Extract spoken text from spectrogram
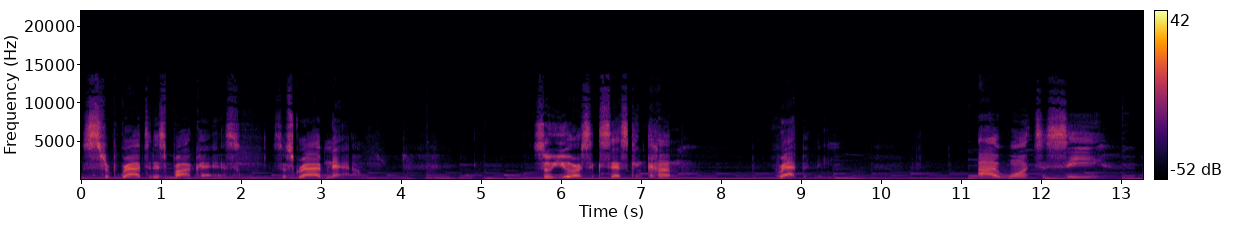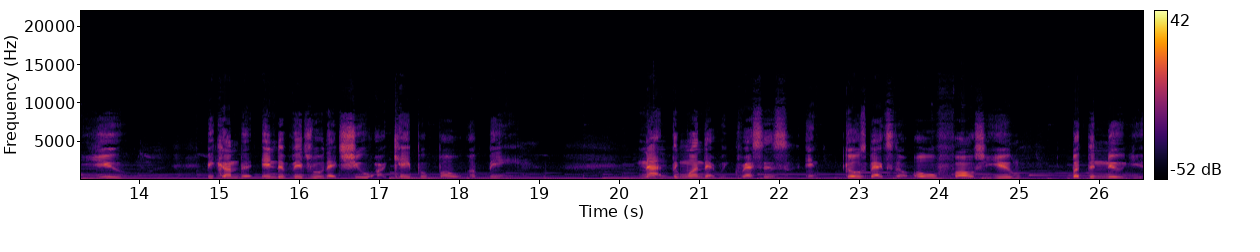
subscribe to this podcast. Subscribe now so your success can come rapidly. I want to see you become the individual that you are capable of being. Not the one that regresses and goes back to the old false you, but the new you.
